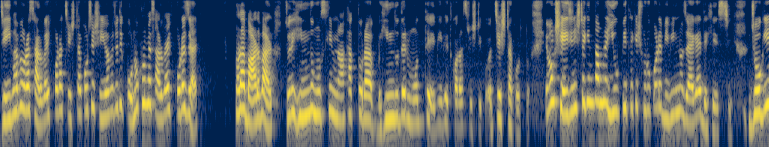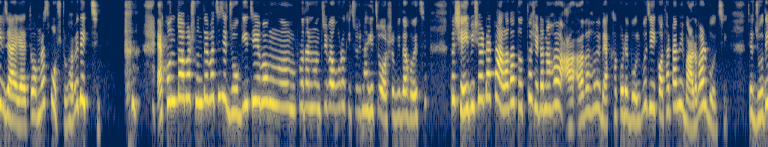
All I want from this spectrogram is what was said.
যেইভাবে ওরা সার্ভাইভ করার চেষ্টা করছে, সেইভাবে যদি কোনো ক্রমে সার্ভাইভ করে যায় ওরা বারবার যদি হিন্দু, মুসলিম না থাকতো, ওরা হিন্দুদের মধ্যে বিভেদ করার সৃষ্টি চেষ্টা করতো। এবং সেই জিনিসটা কিন্তু আমরা ইউপি থেকে শুরু করে বিভিন্ন জায়গায় দেখে এসেছি। যোগীর জায়গায় তো আমরা স্পষ্টভাবে দেখছি। এখন তো আবার শুনতে পাচ্ছি যে যোগীজি এবং প্রধানমন্ত্রী বাবুরও কিছু না কিছু অসুবিধা হয়েছে। তো সেই বিষয়টা একটা আলাদা তথ্য, সেটা না হয় আলাদাভাবে ব্যাখ্যা করে বলব যে এই কথাটা আমি বারবার বলছি যে যদি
